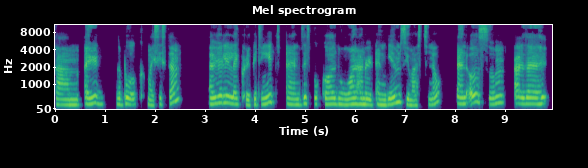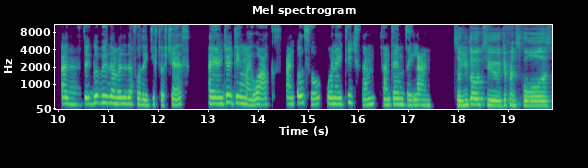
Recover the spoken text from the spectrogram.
some, I read the book, My System. I usually like repeating it. And this book called 100 Endgames, you must know. And also, as, a, as the global ambassador for the gift of chess, I enjoy doing my works. And also, when I teach them, sometimes I learn. So you go to different schools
